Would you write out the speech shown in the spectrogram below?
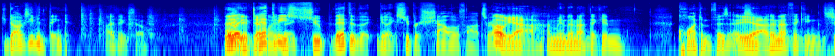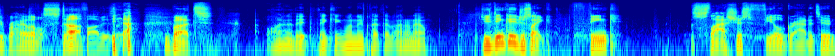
Do dogs even think? I think so. They, I think like, they they have to be think. super. They have to like, be like super shallow thoughts, right? Oh yeah. I mean, they're not thinking. quantum physics. Yeah, they're not thinking super high level stuff, obviously. Yeah. But what are they thinking when they pet them? I don't know. Do you think they just like think slash just feel gratitude?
